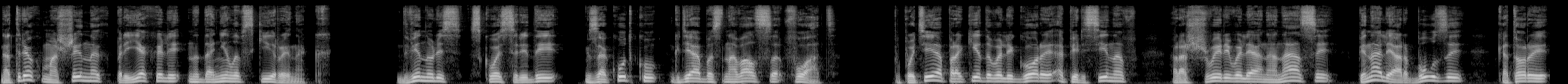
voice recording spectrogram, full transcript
На трех машинах приехали на Даниловский рынок. Двинулись сквозь ряды к закутку, где обосновался Фуат. По пути опрокидывали горы апельсинов, расшвыривали ананасы, пинали арбузы, которые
